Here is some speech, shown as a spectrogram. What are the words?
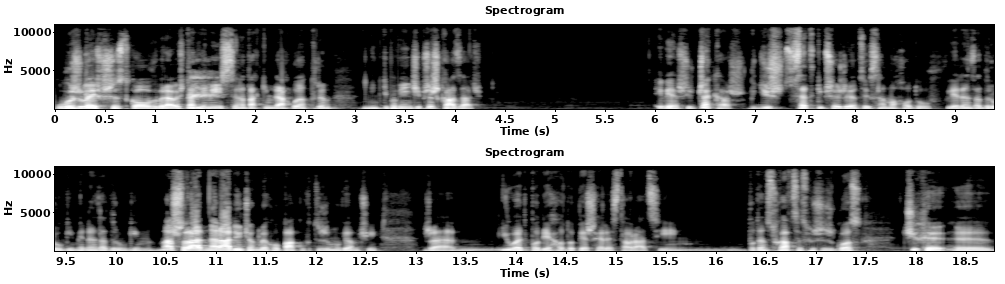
Ułożyłeś wszystko, wybrałeś takie miejsce na takim dachu, na którym nikt nie powinien ci przeszkadzać. I wiesz, i czekasz. Widzisz setki przejeżdżających samochodów, jeden za drugim, jeden za drugim. Masz rad, na radiu ciągle chłopaków, którzy mówią ci, że Iwet podjechał do pierwszej restauracji. Potem w słuchawce słyszysz głos cichy, yy,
